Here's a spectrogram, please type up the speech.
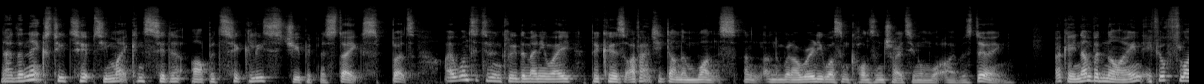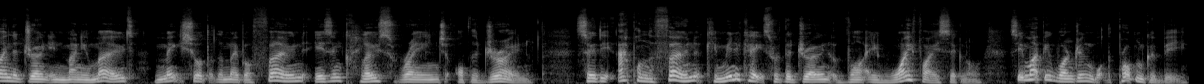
Now the next two tips you might consider are particularly stupid mistakes, but I wanted to include them anyway because I've actually done them once and, and when I really wasn't concentrating on what I was doing. Okay, number nine, if you're flying the drone in manual mode, make sure that the mobile phone is in close range of the drone. So the app on the phone communicates with the drone via a Wi-Fi signal. So you might be wondering what the problem could be.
